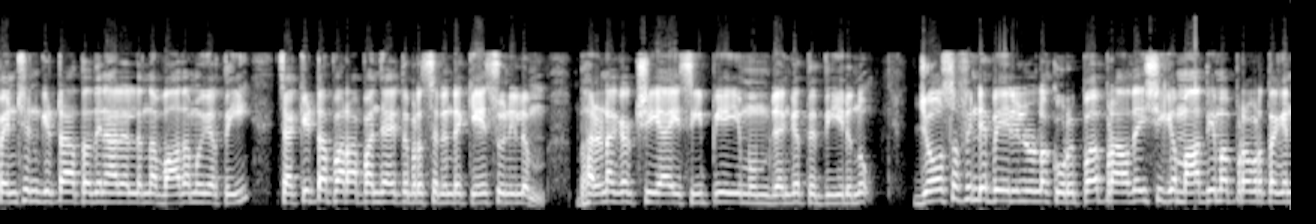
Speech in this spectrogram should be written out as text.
പെൻഷൻ കിട്ടാത്തതിനാലല്ലെന്ന വാദമുയർത്തി ചക്കിട്ടപ്പാറ പഞ്ചായത്ത് പ്രസിഡന്റ് കെ സുനിലും ഭരണകക്ഷിയായി സി പി ഐഎമ്മും രംഗത്തെത്തിയിരുന്നു. ജോസഫിന്റെ പേരിലുള്ള കുറിപ്പ് പ്രാദേശിക മാധ്യമ പ്രവർത്തകൻ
